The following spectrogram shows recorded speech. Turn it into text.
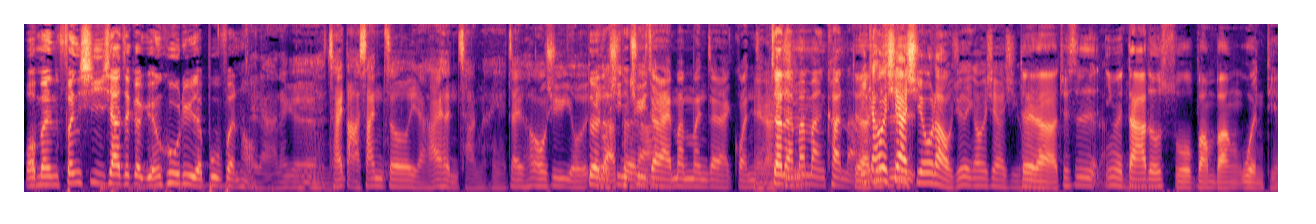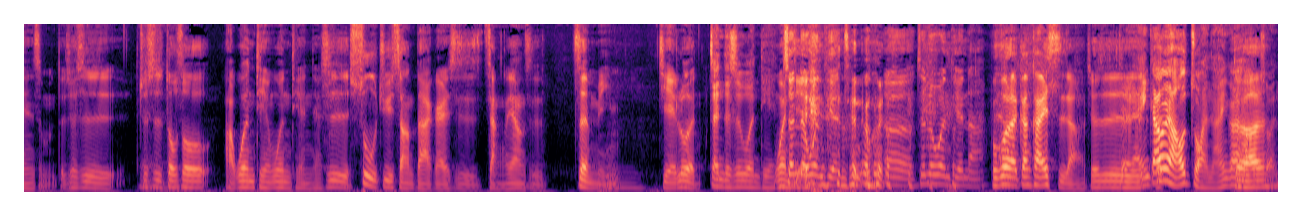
我们分析一下这个圆弧率的部分哈对。啦，那个嗯才打三周而已啦，还很长了，哎呀在后续有有兴趣再来慢慢再来观察，再来慢慢看啦。应该会下修啦，我觉得应该会下修。对啦，就是因为大家都说帮帮问天什么的，就是就是都说啊问天问天，可是数据上大概是长的样子，证明嗯，结论。真的是问天，问真的问天，真的问 嗯，真的问天呐。不过呢，刚开始啊，就是应该会好转啊，应该好转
